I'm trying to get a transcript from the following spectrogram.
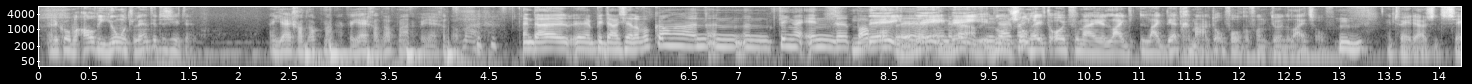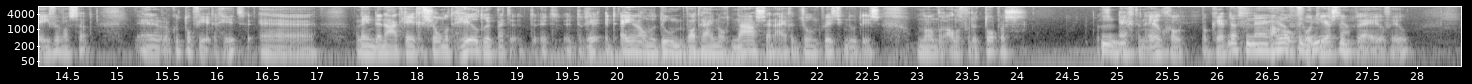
En er komen al die jonge talenten te zitten. En jij gaat dat maken, jij gaat dat maken, jij gaat dat maken. En daar, heb je daar zelf ook al een, een, een vinger in de pap? Nee, Of, eh, nee, nee. Bedoel, John heeft ooit voor mij eh, like, like That gemaakt, de opvolger van Turn the Lights Off. Mhm. In 2007 was dat. En dat was ook een top 40 hit. Eh, alleen daarna kreeg John het heel druk met het, het, het, het een en ander doen. Wat hij nog naast zijn eigen John Christian doet, is onder andere alles voor de toppers. Dat is Mhm. echt een heel groot pakket. Dat is een, eh, maar ook voor het eerst doet hij heel veel.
